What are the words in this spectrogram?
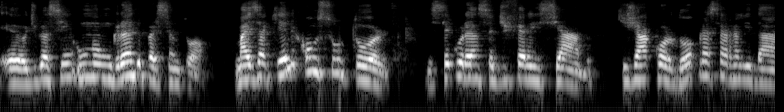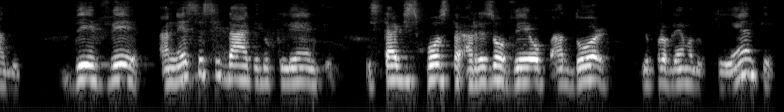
Eu digo assim, um, um grande percentual. Mas aquele consultor de segurança diferenciado que já acordou para essa realidade de ver a necessidade do cliente, estar disposta a resolver a dor e o problema do cliente,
